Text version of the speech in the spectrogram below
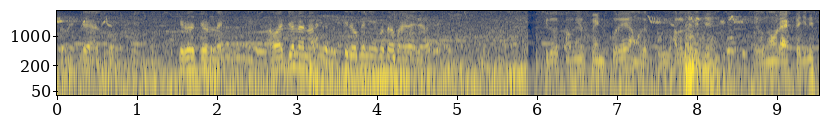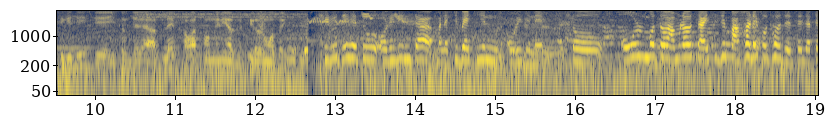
তো নিশ্চয়ই আসব। শিরোর জন্যে। আমার জন্য নয় কিন্তু শিরোকে নিয়ে কোথাও বাইরে যাওয়া শিরোর সঙ্গে স্পেন্ড করে আমাদের খুবই ভালো লেগেছে। এবং আমরা একটা জিনিস শিখেছি যে এইসব জায়গায় আসলে খাবার সঙ্গে নিয়ে আসবে শিরোর মতোই। শিরু যেহেতু অরিজিনটা মানে টিবেটিয়ান অরিজিনের তো ওর মতো আমরাও চাইছি যে পাহাড়ে কোথাও যেতে যাতে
